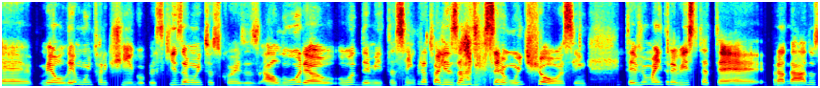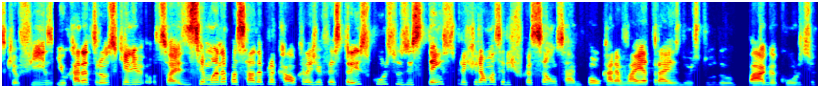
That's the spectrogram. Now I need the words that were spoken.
é, meu, lê muito artigo, pesquisa muitas coisas. A Lura, o Udemy tá sempre atualizado, isso é muito show, assim. Teve uma entrevista até para dados que eu fiz e o cara trouxe que ele só de semana passada para cá, o cara já fez três cursos extensos para tirar uma certificação, sabe? Pô, o cara vai atrás do estudo, paga curso.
